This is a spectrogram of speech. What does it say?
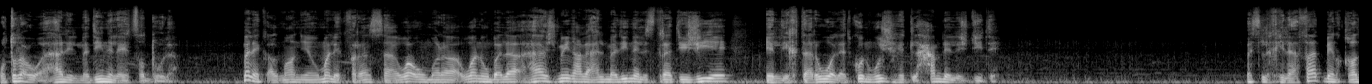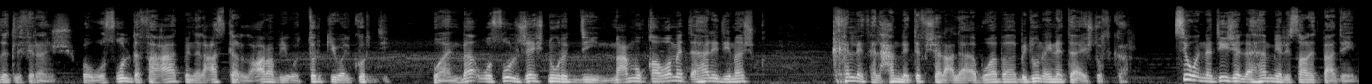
وطلعوا أهالي المدينة ليتصدوا لها. ملك ألمانيا وملك فرنسا وأمراء ونبلاء هاجمين على هالمدينة الاستراتيجية يلي اختاروها لتكون وجهة الحملة الجديدة. بس الخلافات بين قادة الفرنج ووصول دفعات من العسكر العربي والتركي والكردي وأنباء وصول جيش نور الدين مع مقاومة أهالي دمشق خلت هالحملة تفشل على أبوابها بدون أي نتائج تذكر. سوى النتيجة الأهم يلي صارت بعدين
